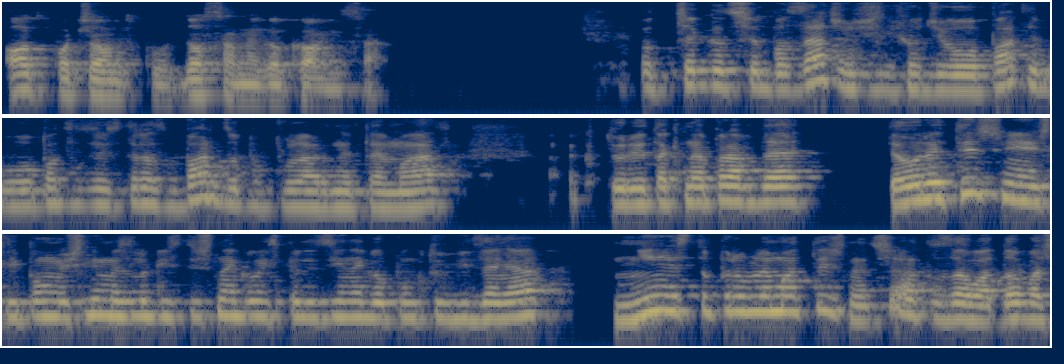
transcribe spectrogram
od początku do samego końca. Od czego trzeba zacząć, jeśli chodzi o łopaty, bo łopaty to jest teraz bardzo popularny temat, który tak naprawdę teoretycznie, jeśli pomyślimy z logistycznego i spedycyjnego punktu widzenia, nie jest to problematyczne. Trzeba to załadować,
